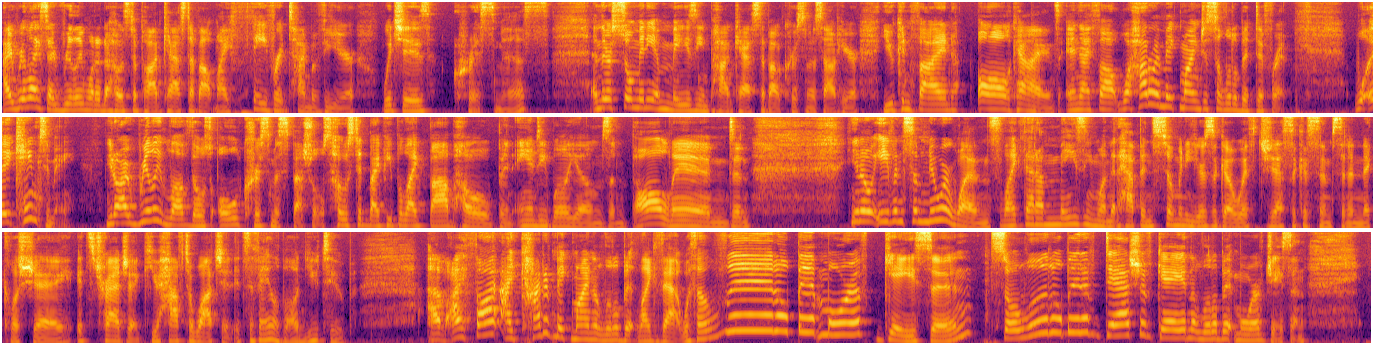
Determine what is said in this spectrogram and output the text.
I realized I really wanted to host a podcast about my favorite time of the year, which is Christmas. And there's so many amazing podcasts about Christmas out here. You can find all kinds. And I thought, well, how do I make mine just a little bit different? Well, it came to me. You know, I really love those old Christmas specials hosted by people like Bob Hope and Andy Williams and Paul Lynde and you know, even some newer ones, like that amazing one that happened so many years ago with Jessica Simpson and Nick Lachey. It's tragic. You have to watch it. It's available on YouTube. Um, I thought I'd kind of make mine a little bit like that with a little bit more of Gayson. So a little bit of dash of gay and a little bit more of Jason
